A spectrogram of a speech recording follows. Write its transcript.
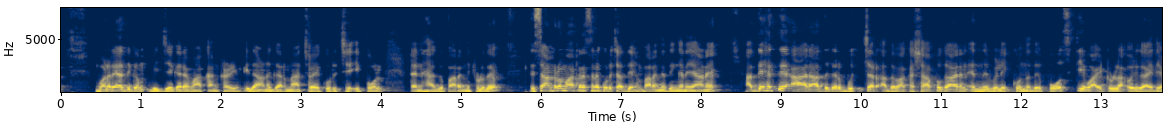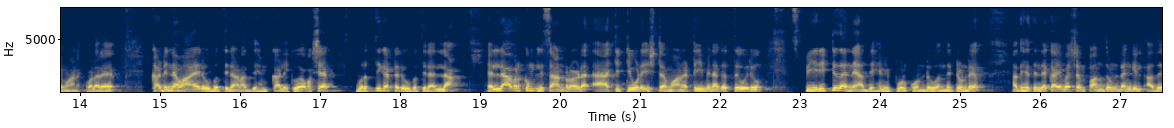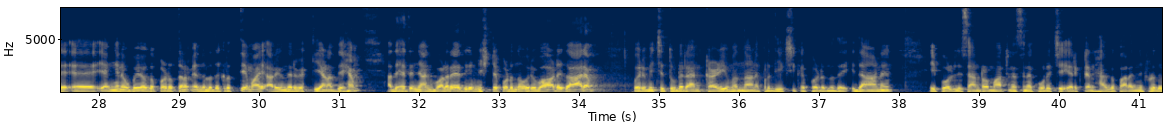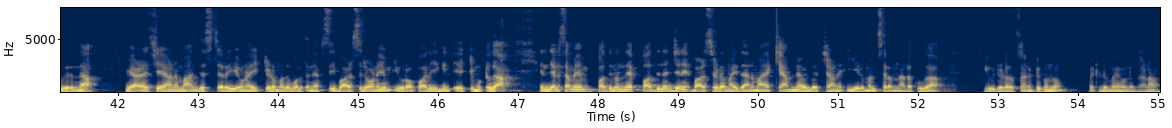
വളരെയധികം വിജയകരമാക്കാൻ കഴിയും. ഇതാണ് ഗർണാച്ചോയെ കുറിച്ച് ഇപ്പോൾ ടെൻഹാഗ് പറഞ്ഞിട്ടുള്ളത്. ലിസാൻഡ്രോ മാർട്ടിനസിനെ കുറിച്ച് അദ്ദേഹം പറഞ്ഞത് ഇങ്ങനെയാണ്. അദ്ദേഹത്തെ ആരാധകർ ബുച്ചർ അഥവാ കശാപ്പുകാരൻ എന്ന് വിളിക്കുന്നത് പോസിറ്റീവായിട്ടുള്ള ഒരു കാര്യമാണ്. വളരെ കഠിനമായ രൂപത്തിലാണ് അദ്ദേഹം കളിക്കുക. പക്ഷെ വൃത്തികെട്ട രൂപത്തിലല്ല. എല്ലാവർക്കും ലിസാൻഡ്രോയുടെ ആറ്റിറ്റ്യൂഡ് ഇഷ്ടമാണ്. ടീമിനകത്ത് ഒരു സ്പിരിറ്റ് തന്നെ അദ്ദേഹം ഇപ്പോൾ കൊണ്ടുവന്നിട്ടുണ്ട്. അദ്ദേഹത്തിന്റെ കൈവശം പന്തുണ്ടെങ്കിൽ അത് എങ്ങനെ ഉപയോഗപ്പെടുത്തണം എന്നുള്ളത് കൃത്യമായി അറിയുന്ന ഒരു വ്യക്തിയാണ് അദ്ദേഹം. അദ്ദേഹത്തെ ഞാൻ വളരെയധികം ഇഷ്ടപ്പെടുന്ന. ഒരുപാട് കാലം ഒരുമിച്ച് തുടരാൻ കഴിയുമെന്നാണ് പ്രതീക്ഷിക്കപ്പെടുന്നത്. ഇതാണ് ഇപ്പോൾ ലിസാൻഡ്രോ മാർട്ടിനസിനെ കുറിച്ച് എറിക് ടെൻഹാഗ് പറഞ്ഞിട്ടുള്ളത്. വരുന്ന വ്യാഴാഴ്ചയാണ് മാഞ്ചസ്റ്റർ യുണൈറ്റഡും അതുപോലെ തന്നെ എഫ് സി ബാഴ്സലോണയും യൂറോപ്പ ലീഗിൽ ഏറ്റുമുട്ടുക. ഇന്ത്യൻ സമയം പതിനൊന്ന് പതിനഞ്ചിന് ബാഴ്സയുടെ മൈതാനമായ ക്യാമ്നോയിൽ വെച്ചാണ് ഈ ഒരു മത്സരം നടക്കുക. ഈ വീഡിയോ അവസാനിപ്പിക്കുന്നു. മറ്റൊരു കാണാം.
